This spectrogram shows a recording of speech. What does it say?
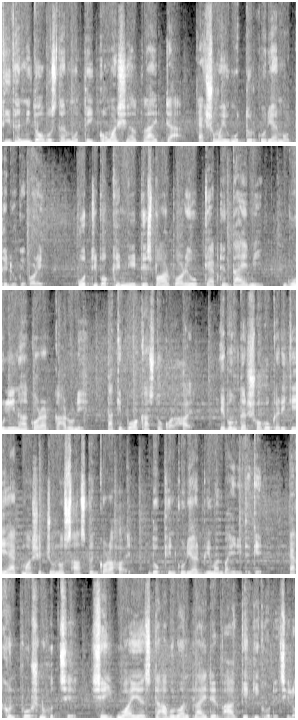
দ্বিধান্বিত অবস্থার মধ্যেই কমার্শিয়াল ফ্লাইটটা একসময় উত্তর কোরিয়ার মধ্যে ঢুকে পড়ে। কর্তৃপক্ষের নির্দেশ পাওয়ার পরেও ক্যাপ্টেন তায়েমি গুলি না করার কারণে তাকে বরখাস্ত করা হয় এবং তার সহকারীকে এক মাসের জন্য সাসপেন্ড করা হয় দক্ষিণ কোরিয়ার বিমান বাহিনী থেকে। এখন প্রশ্ন হচ্ছে, সেই ওয়াইএস ডাবল ওয়ান ফ্লাইটের ভাগ্যে কি ঘটেছিল?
